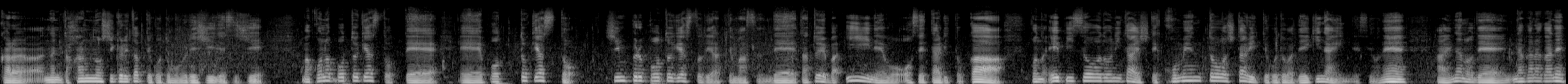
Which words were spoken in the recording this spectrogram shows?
から何か反応してくれたってことも嬉しいですし、まあ、このポッドキャストって、えー、ポッドキャスト、シンプルポッドキャストでやってますんで、例えばいいねを押せたりとか、このエピソードに対してコメントをしたりってことができないんですよね。はい。なので、なかなかね、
